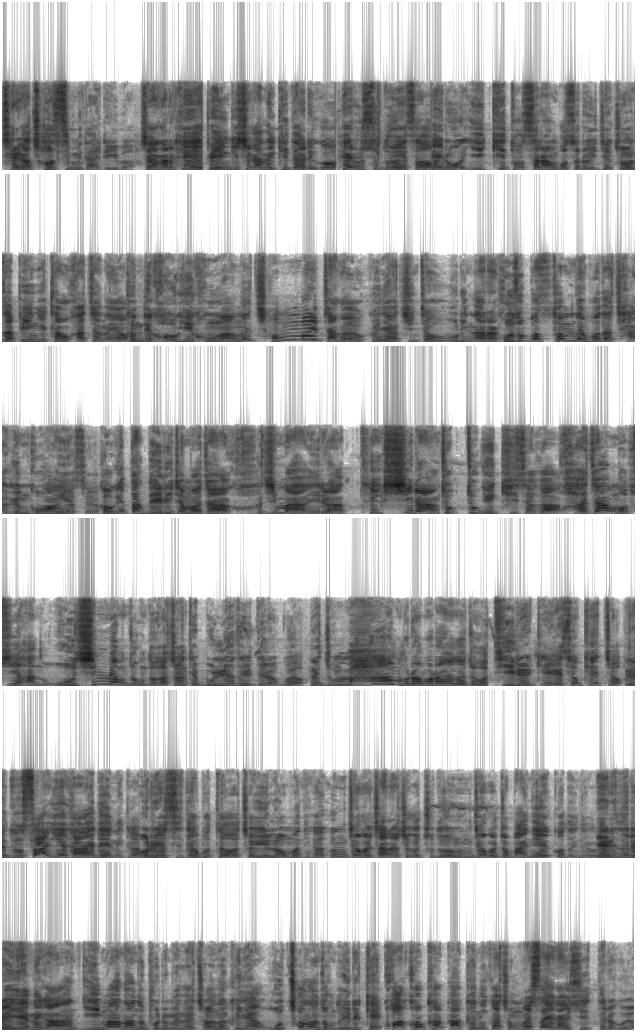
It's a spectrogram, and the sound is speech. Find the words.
제가 졌습니다 리바 자 그렇게 비행기 시간을 기다리고 페루 수도에서 페루 이키토스라는 곳으로 이제 저 혼자 비행기 타고 갔잖아요. 근데 거기 공항은 정말 작아요. 그냥 진짜 우리나라 고속버스 터미널보다 작은 공항이었어요. 거기 딱 내리자마자 거짓말 아니라 택시랑 툭툭이 기사가 과장 없이 한 50명 정도가 저한테 몰려들더라고요. 그래서 막 물어보라 해가지고 deal을 계속 했죠. 그래도 싸게 가야 되니까. 어렸을 때부터 저희 어머니가 흥정을 잘하시고 저도 흥정을 좀 많이 했거든요. 예를 들어 얘네가 한 2만원을 부르면은 저는 그냥 5천원 정도 이렇게 콱콱콱 깎으니까 정말 싸게 갈 수 있더라고요.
